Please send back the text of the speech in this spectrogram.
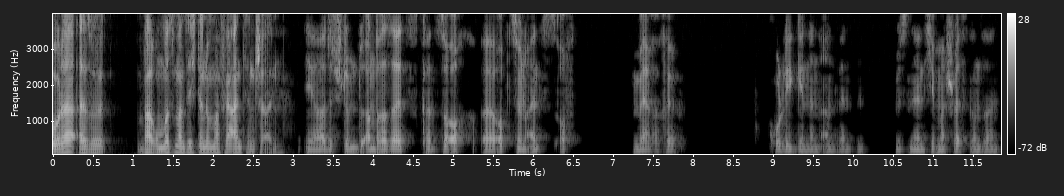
Oder? Also, warum muss man sich dann nur mal für eins entscheiden? ja, das stimmt. Andererseits kannst du auch äh, Option 1 auf mehrere Kolleginnen anwenden. Müssen ja nicht immer Schwestern sein.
